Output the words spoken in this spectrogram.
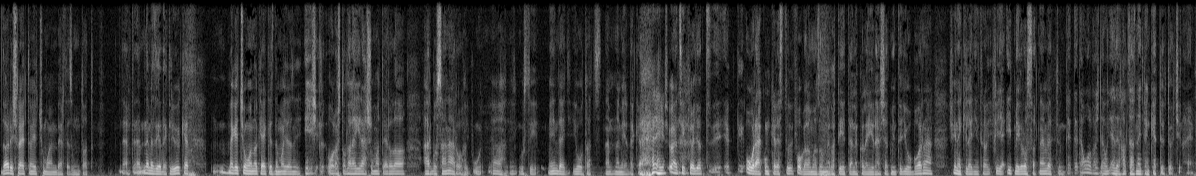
de arra is rájöttem, hogy egy csomó embert ez untat. Nem, nem ez érdekli őket, meg egy csomónak elkezdem magyarázni, és olvastad a leírásomat erről a árboszánáról, hogy ú, ja, Guszti, mindegy, jót adsz, nem, nem érdekel. és olyan cikk, hogy ott órákon keresztül fogalmazom meg a tételnek a leírását, mint egy jó bornál, és mindenki legyint rá, hogy figyelj, itt még rosszat nem vettünk, de, de, de olvasd el, hogy 1642-től csinálják.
